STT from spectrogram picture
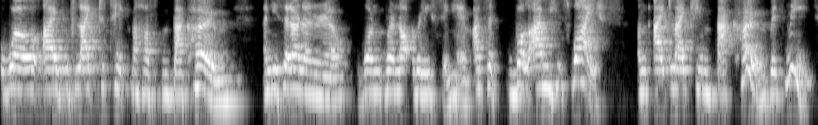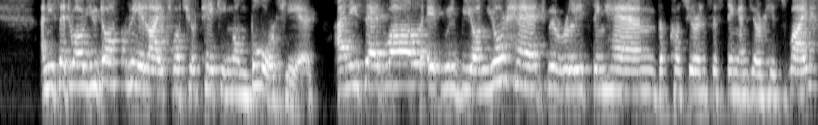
well, I would like to take my husband back home. And he said, oh, no, no, no, no, we're not releasing him. I said, well, I'm his wife and I'd like him back home with me. And he said, well, you don't realize what you're taking on board here. And he said, well, it will be on your head. We're releasing him because you're insisting and you're his wife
